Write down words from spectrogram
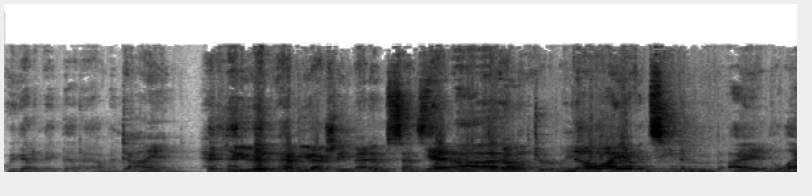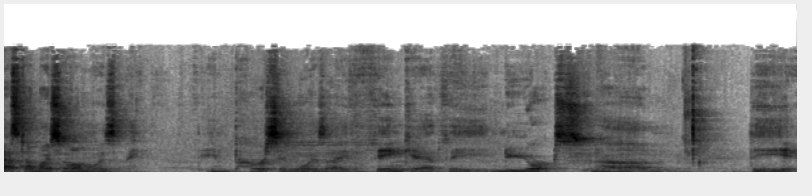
We got to make that happen. I'm dying. Have you have you actually met him since yeah, then? Uh, developed a relationship? No, I haven't seen him. I the last time I saw him was in person. Was I think at the New York's um, the.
